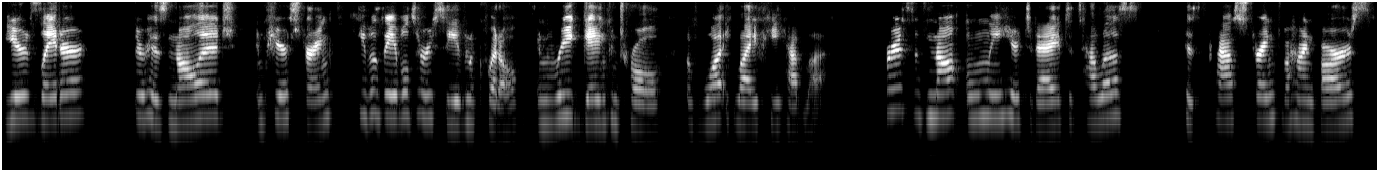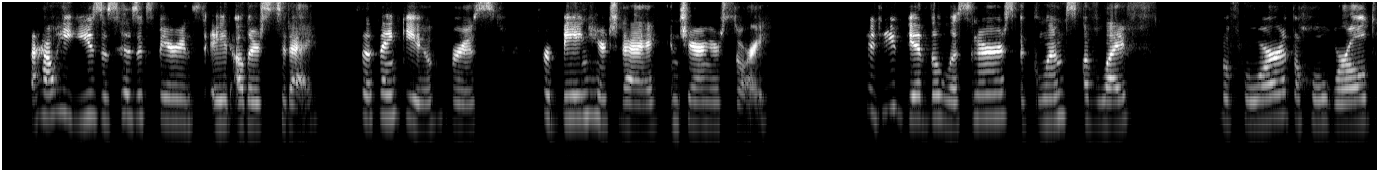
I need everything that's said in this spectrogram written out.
Years later, through his knowledge and pure strength, he was able to receive an acquittal and regain control of what life he had left. Bruce is not only here today to tell us his past strength behind bars, but how he uses his experience to aid others today. So thank you, Bruce, for being here today and sharing your story. Could you give the listeners a glimpse of life before the whole world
